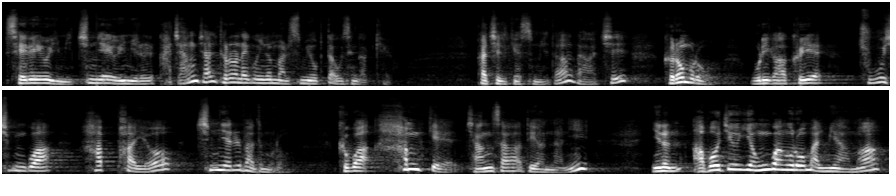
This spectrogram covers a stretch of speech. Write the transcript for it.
세례의 의미, 침례의 의미를 가장 잘 드러내고 있는 말씀이 없다고 생각해요. 같이 읽겠습니다. 다 같이. 그러므로 우리가 그의 죽으심과 합하여 침례를 받음으로 그와 함께 장사되었나니 이는 아버지의 영광으로 말미암아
